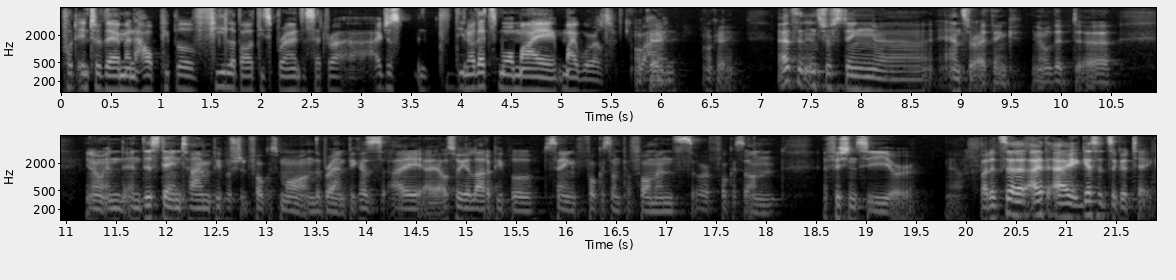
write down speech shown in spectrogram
put into them and how people feel about these brands, etc. I just, you know, that's more my my world. Okay. Okay. That's an interesting uh, answer, I think. You know, that, uh, you know, in, in this day and time, people should focus more on the brand because I, I also hear a lot of people saying focus on performance or focus on efficiency or, yeah. But it's a, I, I guess it's a good take.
